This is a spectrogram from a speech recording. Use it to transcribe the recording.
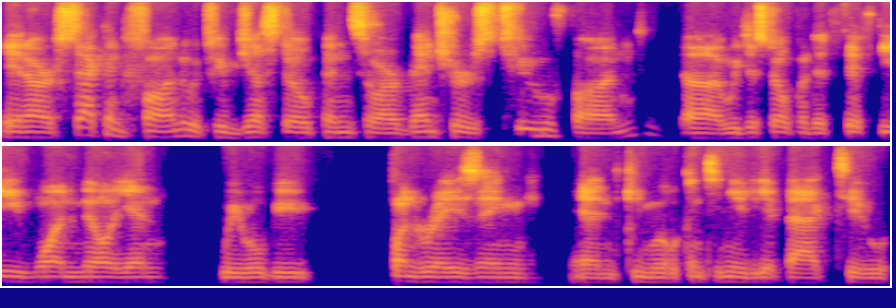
In our second fund, which we've just opened, so our Ventures Two fund, uh, we just opened at 51 million. We will be fundraising and can, we'll continue to get back to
